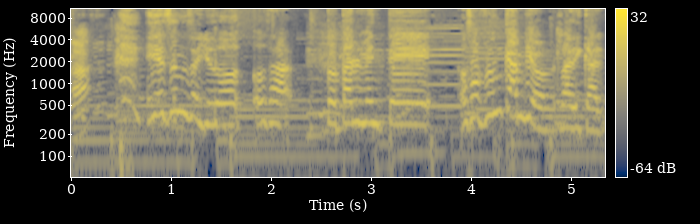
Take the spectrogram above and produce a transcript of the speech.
Ah. Y eso nos ayudó, o sea, totalmente. O sea, fue un cambio radical.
